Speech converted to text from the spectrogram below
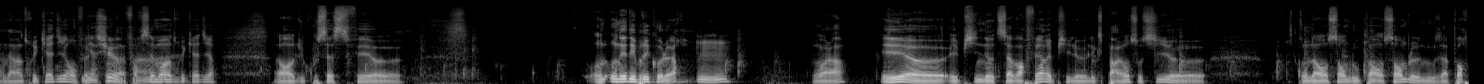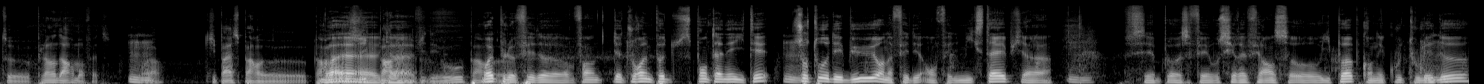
on a un truc à dire en fait. Bien on sûr. a forcément un truc à dire. Alors du coup, ça se fait. On, on est des bricoleurs, Mhm. voilà. Et, et puis notre savoir-faire et puis le- l'expérience aussi qu'on a ensemble ou pas ensemble nous apporte euh, plein d'armes en fait. Mhm. Voilà. Qui passent par, euh, par Ouais, la musique, par la vidéo, par. Ouais, euh, puis le fait de. Enfin, il y a toujours un peu de spontanéité, Mhm. surtout au début. On a fait des, on fait des mixtapes, il y a. Mhm. c'est ça fait aussi référence au hip-hop qu'on écoute tous les Mhm. deux.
